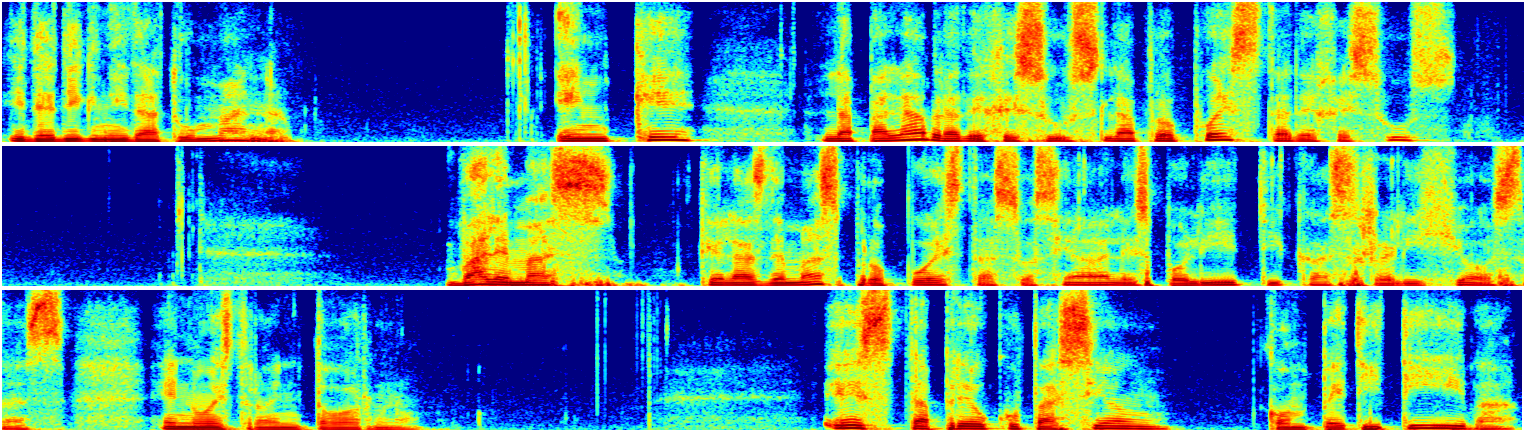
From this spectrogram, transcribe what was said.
y de dignidad humana. En que la palabra de Jesús, la propuesta de Jesús, vale más que las demás propuestas sociales, políticas, religiosas en nuestro entorno. Esta preocupación competitiva,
